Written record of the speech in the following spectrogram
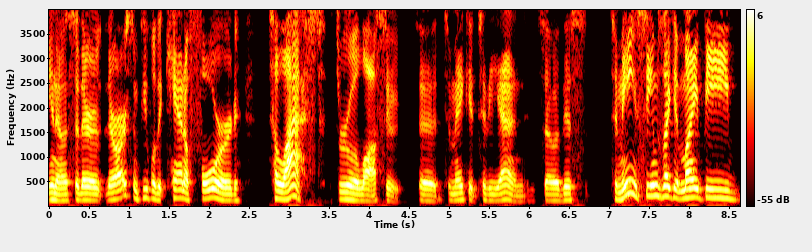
you know so there there are some people that can't afford to last through a lawsuit to to make it to the end. And so this to me seems like it might be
